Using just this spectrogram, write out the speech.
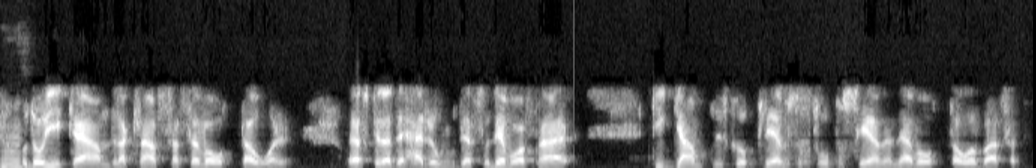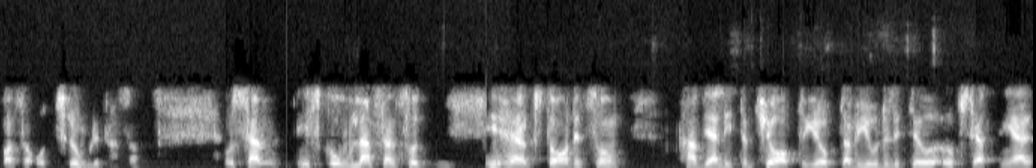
Mm. Och då gick jag i andra klass, alltså jag var åtta år. Och jag spelade Herodes och det var sån här gigantisk upplevelse att stå på scenen när jag var åtta år bara. Så det var så otroligt alltså. Och sen i skolan, sen så i högstadiet så hade jag en liten teatergrupp där vi gjorde lite uppsättningar,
